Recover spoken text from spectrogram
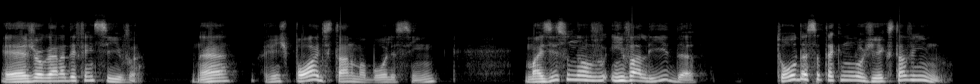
é jogar na defensiva, né? A gente pode estar numa bolha sim, mas isso não invalida toda essa tecnologia que está vindo.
